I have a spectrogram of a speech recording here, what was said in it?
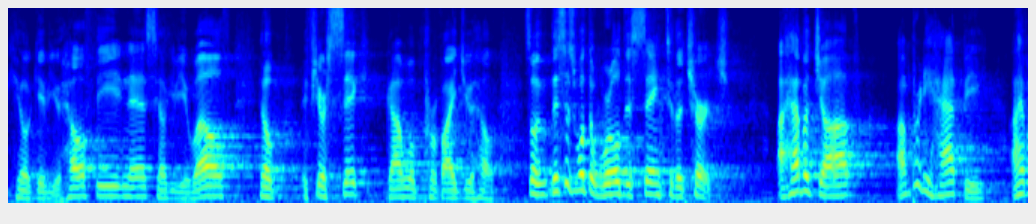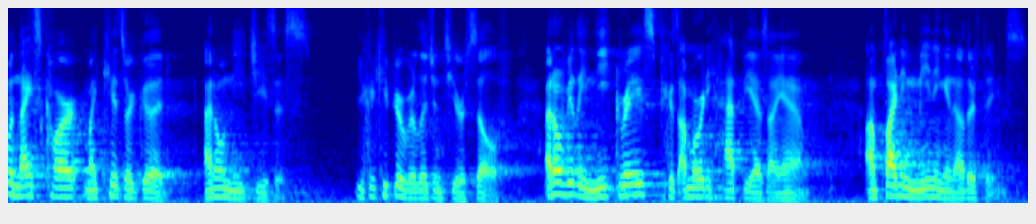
He'll give you healthiness, he'll give you wealth. He'll if you're sick, God will provide you health. So this is what the world is saying to the church. I have a job, I'm pretty happy. I have a nice car, my kids are good. I don't need Jesus. You can keep your religion to yourself. I don't really need grace because I'm already happy as I am. I'm finding meaning in other things.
